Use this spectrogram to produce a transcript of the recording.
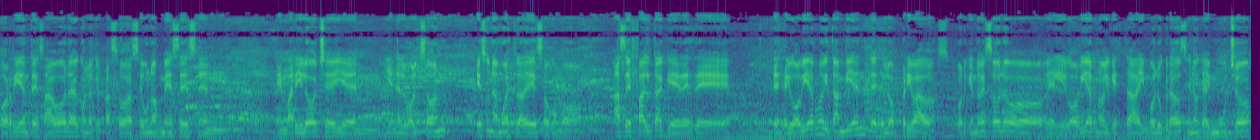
Corrientes ahora, con lo que pasó hace unos meses en, Bariloche y en, el Bolsón, es una muestra de eso, como hace falta que desde, desde el gobierno y también desde los privados, porque no es solo el gobierno el que está involucrado, sino que hay mucho,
